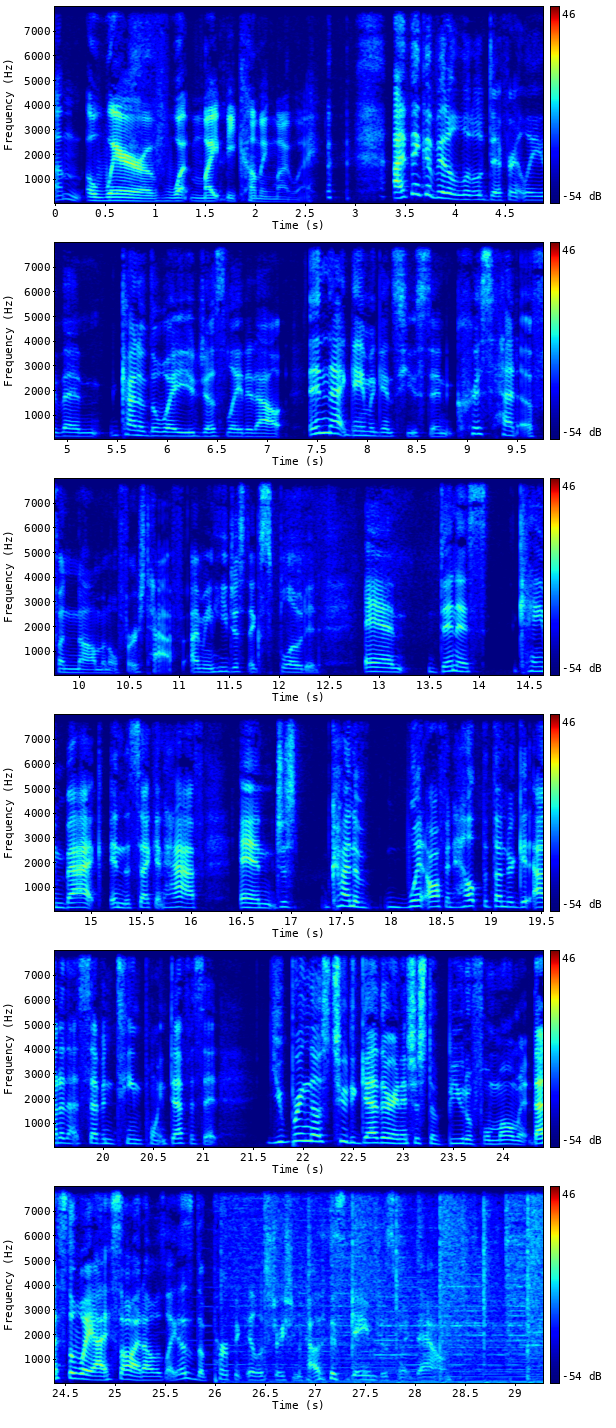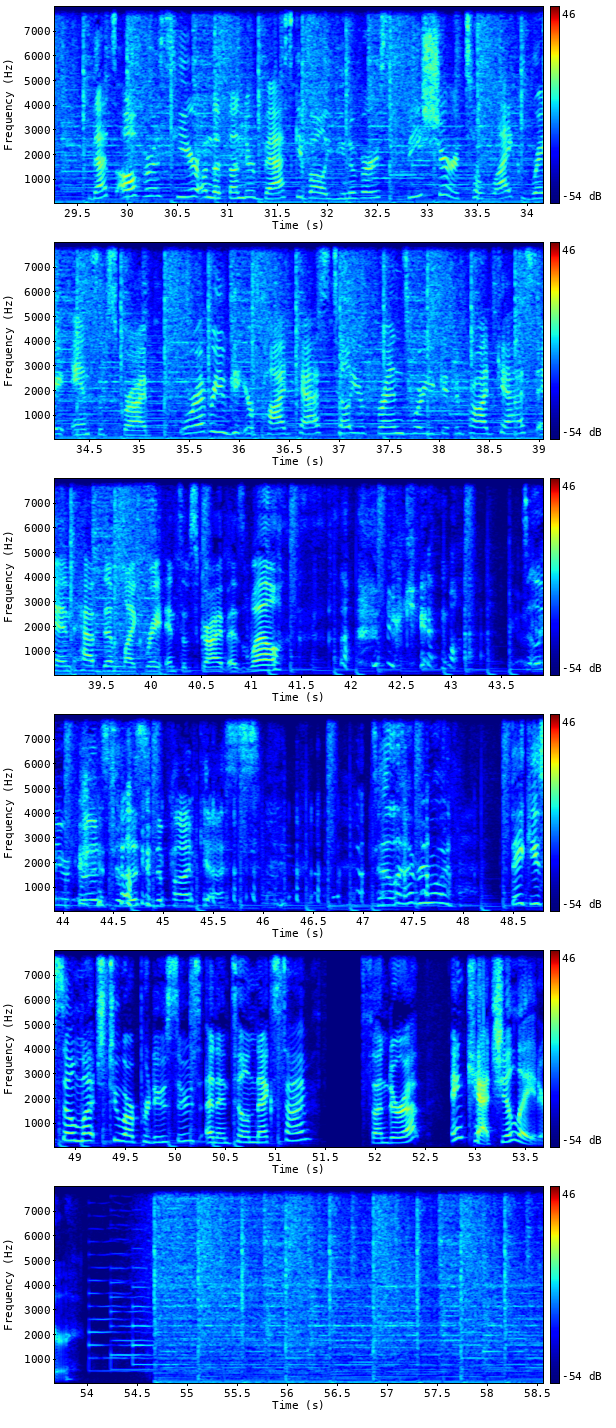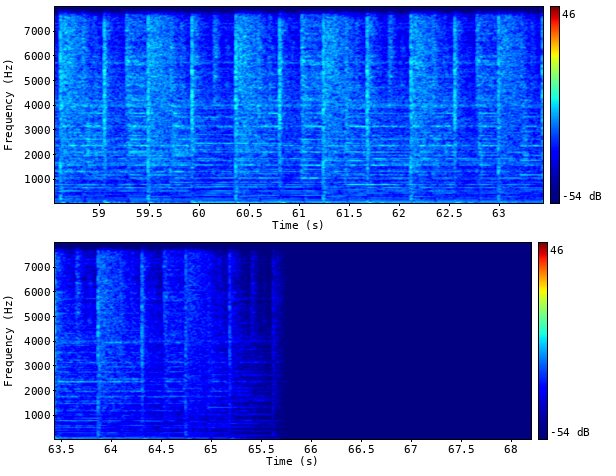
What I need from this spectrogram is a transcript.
I'm aware of what might be coming my way. I think of it a little differently than kind of the way you just laid it out. In that game against Houston, Chris had a phenomenal first half. I mean, he just exploded. And Dennis came back in the second half and just kind of went off and helped the Thunder get out of that 17 point deficit. You bring those two together and it's just a beautiful moment. That's the way I saw it. I was like, this is the perfect illustration of how this game just went down. That's all for us here on the Thunder Basketball Universe. Be sure to like, rate, and subscribe wherever you get your podcast. Tell your friends where you get your podcast and have them like, rate, and subscribe as well. you can't laugh. Tell your friends to listen to podcasts. Tell everyone. Thank you so much to our producers, and until next time, Thunder up and catch you later.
